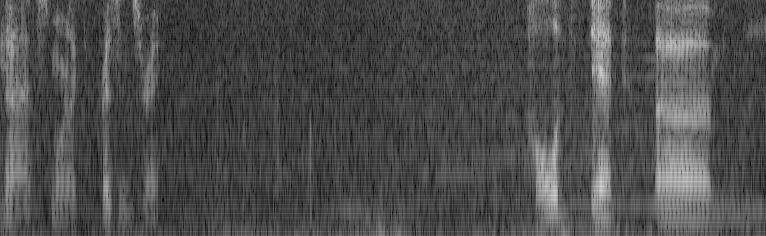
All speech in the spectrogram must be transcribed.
Nah, it's more like the prisons, right? Hall of the Dead. Um,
